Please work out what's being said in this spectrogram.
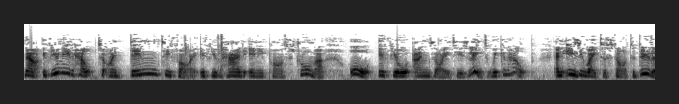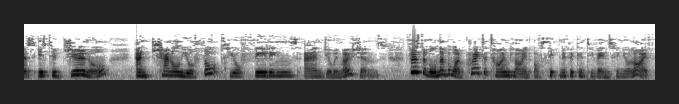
Now, if you need help to identify if you've had any past trauma or if your anxiety is linked, we can help. An easy way to start to do this is to journal and channel your thoughts, your feelings, and your emotions. First of all, number one, create a timeline of significant events in your life.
